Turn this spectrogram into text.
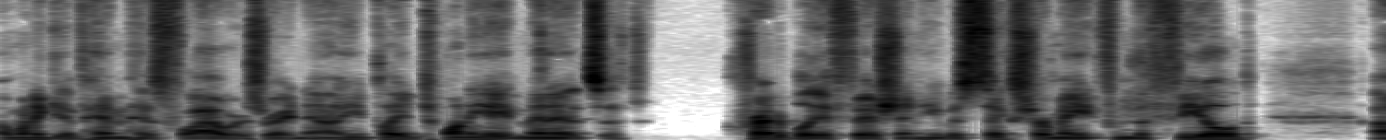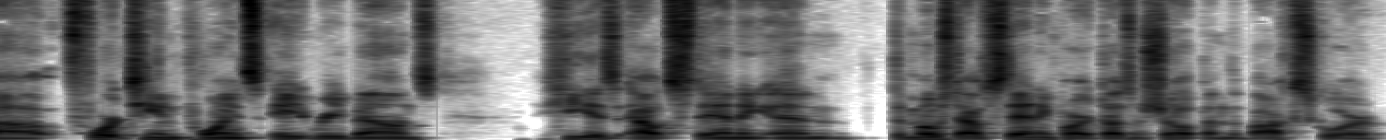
I want to give him his flowers right now. He played 28 minutes, incredibly efficient. He was six from eight from the field, uh, 14 points, eight rebounds. He is outstanding, and the most outstanding part doesn't show up in the box score,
